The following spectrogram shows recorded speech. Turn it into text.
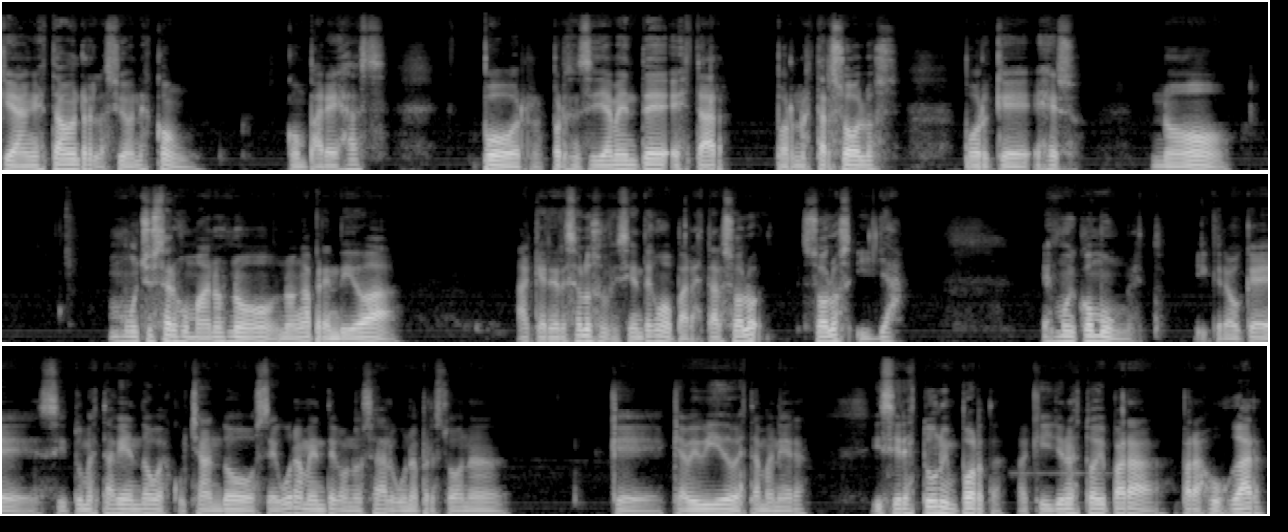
que han estado en relaciones con, con parejas por, por sencillamente estar, por no estar solos, porque es eso. No, muchos seres humanos no, no han aprendido a, a quererse lo suficiente como para estar solo, solos y ya. Es muy común esto. Y creo que si tú me estás viendo o escuchando, seguramente conoces a alguna persona que, ha vivido de esta manera. Y si eres tú, no importa. Aquí yo no estoy para, para juzgar.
